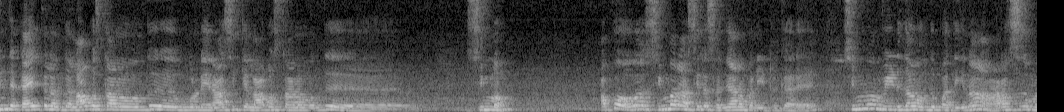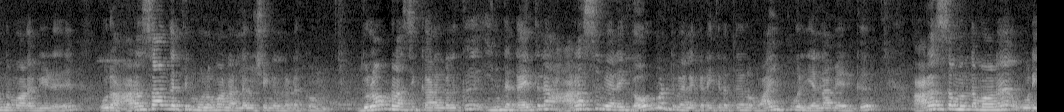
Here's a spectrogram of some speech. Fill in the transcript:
இந்த டயத்தில் வந்து லாபஸ்தானம் வந்து உங்களுடைய ராசிக்கு லாபஸ்தானம் வந்து சிம்மம். அப்போது சிம்ம ராசியில் சஞ்சாரம் பண்ணிட்டு இருக்காரு சிம்மம் வீடு தான் வந்து பார்த்தீங்கன்னா அரசு சம்பந்தமான வீடு. ஒரு அரசாங்கத்தின் மூலமாக நல்ல விஷயங்கள் நடக்கும். துலாம் ராசிக்காரங்களுக்கு இந்த டயத்தில் அரசு வேலை கவர்மெண்ட் வேலை கிடைக்கிறதுக்கான வாய்ப்புகள் எல்லாமே இருக்குது அரசு சம்பந்தமான ஒரு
